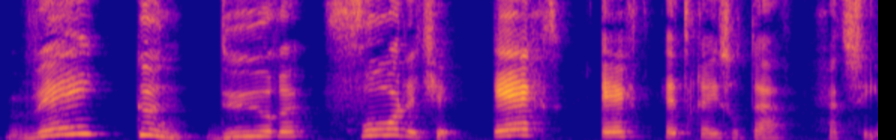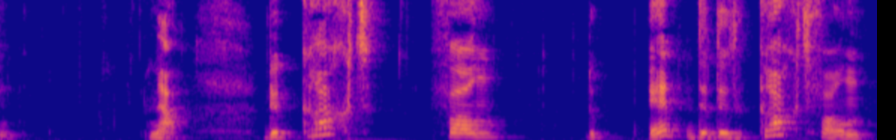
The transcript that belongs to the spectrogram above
weken duren voordat je echt, echt het resultaat gaat zien. Nou, de kracht van de, de, de, de kracht van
